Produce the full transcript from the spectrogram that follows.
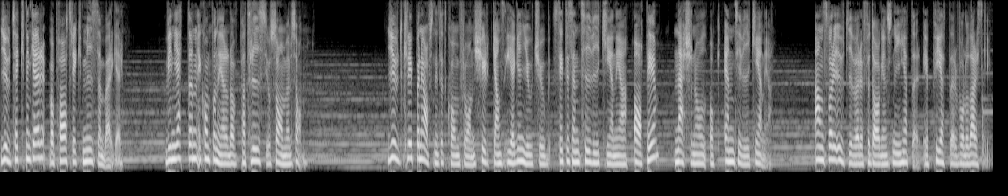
Ljudtekniker var Patrik Miesenberger. Vinjetten är komponerad av Patricio Samuelsson. Ljudklippen i avsnittet kom från kyrkans egen Youtube, Citizen TV Kenya AP, National och NTV Kenya. Ansvarig utgivare för Dagens Nyheter är Peter Wolodarski.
